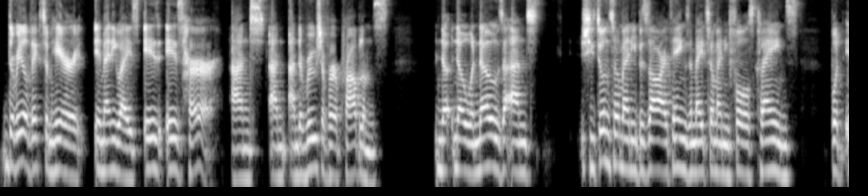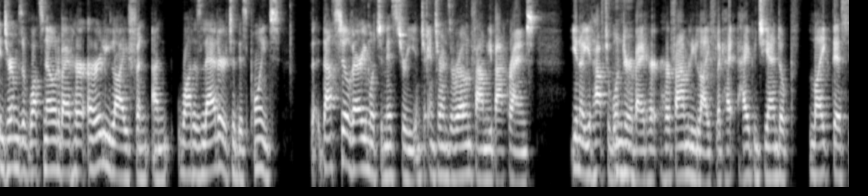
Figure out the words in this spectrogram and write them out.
the real victim here in many ways is is her and and and the root of her problems no no one knows and she's done so many bizarre things and made so many false claims but in terms of what's known about her early life and and what has led her to this point that's still very much a mystery in, in terms of her own family background you know, you'd have to wonder mm-hmm. about her, her family life. Like, how, how can she end up like this?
